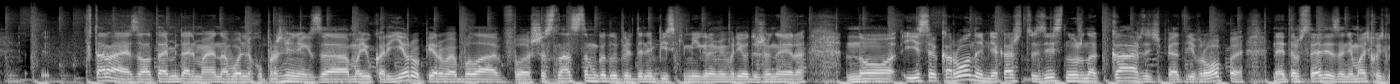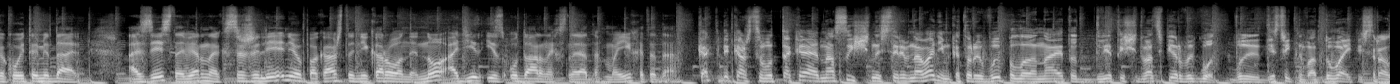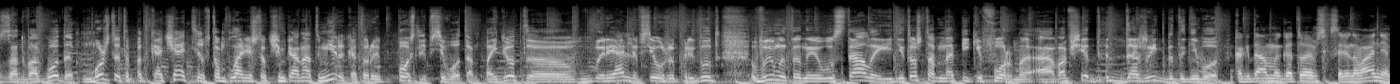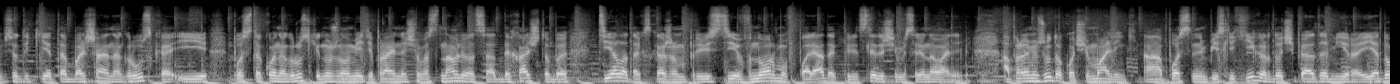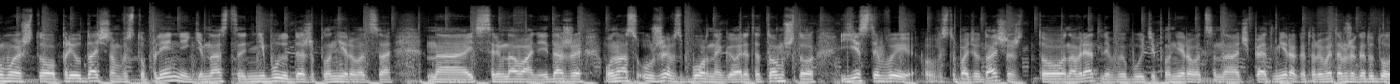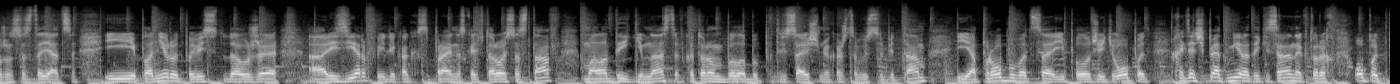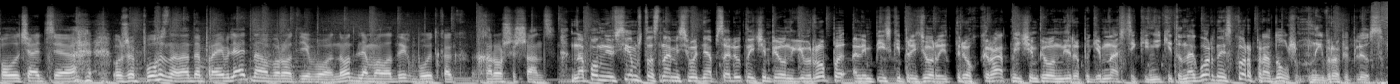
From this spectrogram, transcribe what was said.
вторая золотая медаль моя на вольных упражнениях за мою карьеру. Первая была в шестнадцатом году перед Олимпийскими играми в Рио-де-Жанейро. Но если короны, мне кажется, что здесь нужно каждый чемпионат Европы на этом снаряде занимать хоть какую-то медаль. А здесь, наверное, к сожалению, пока что не короны. Но один из ударных снарядов моих, это да. Как тебе кажется, вот такая насыщенность соревнованиями, которая выпала на этот 2021 год, вы действительно отдуваетесь сразу за два года, может это подкачать в том плане, что к чемпионату мира, который после всего там пойдет, э, реально все уже придут вымотанные, усталые, и не то, что там на пике формы, а вообще дожить бы до него. Когда мы готовимся к соревнованиям, все-таки это большая нагрузка, и после такой нагрузки нужно уметь и правильно еще восстанавливаться, отдыхать, чтобы тело, так скажем, привести в норму, в порядок перед следующими соревнованиями. А промежуток очень маленький, а после Олимпийских игр до чемпионата мира. И я думаю, что при удачном выступлении гимнасты не будут даже планироваться на эти соревнования соревнования. И даже у нас уже в сборной говорят о том, что если вы выступаете удачно, то навряд ли вы будете планироваться на чемпионат мира, который в этом же году должен состояться. И планируют повесить туда уже а, резерв, или, как правильно сказать, второй состав молодых гимнастов, которым было бы потрясающе, мне кажется, выступить там и опробоваться, и получить опыт. Хотя чемпионат мира такие страны, на которых опыт получать э, уже поздно, надо проявлять, наоборот, его, но для молодых будет как хороший шанс. Напомню всем, что с нами сегодня абсолютный чемпион Европы, олимпийский призер и трехкратный чемпион мира по гимнастике Никита Нагорный. Скоро продолжим на Европе+. плюс.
